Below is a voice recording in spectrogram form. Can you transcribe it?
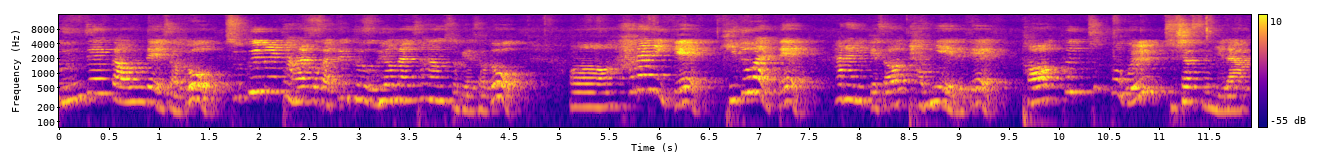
문제 가운데에서도 죽음을 당할 것 같은 그 위험한 상황 속에서도 어, 하나님께 기도할 때 하나님께서 다니엘에게 더 큰 축복을 주셨습니다.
